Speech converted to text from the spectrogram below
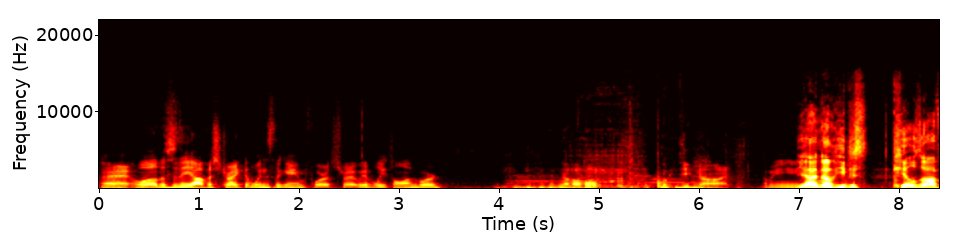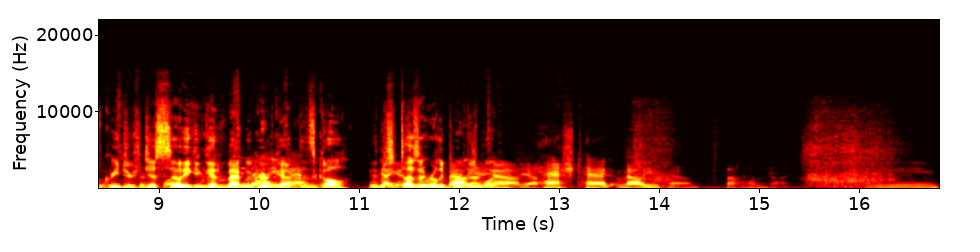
All right. Well, this is the office strike that wins the game for us, right? We have lethal on board. no, we do not. I mean. Yeah, no, he just kills off creatures Creatures just so he can get him back See, with Grim Captain's Captain man. Skull. This Which doesn't really prove his Value point. Town. Yep. Hashtag value town. That one guy. I mean,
